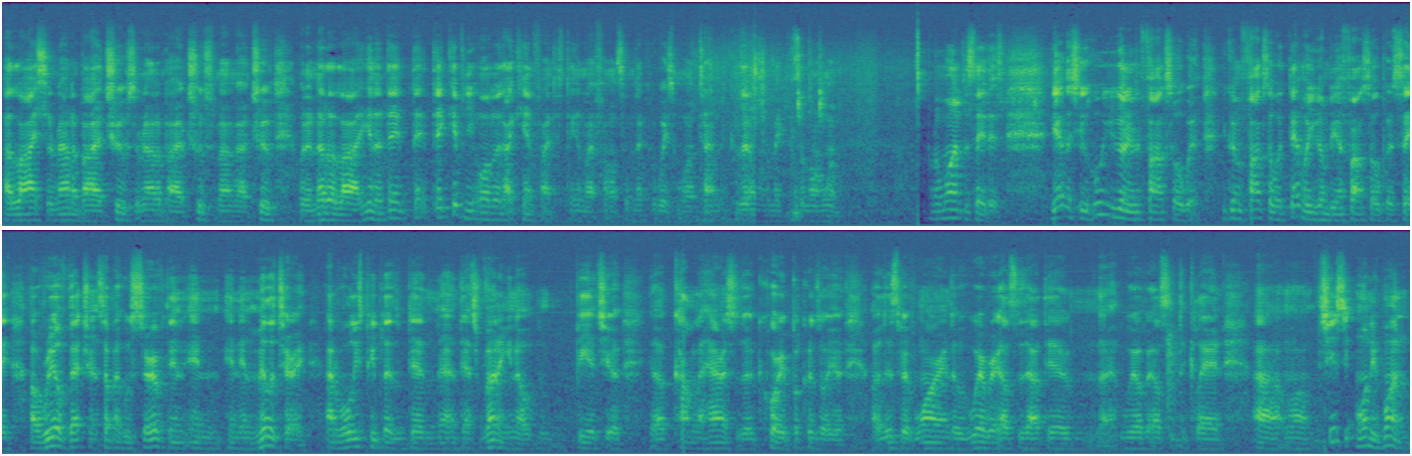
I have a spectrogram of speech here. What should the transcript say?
a lie surrounded by a truth surrounded by a truth surrounded by a truth with another lie. You know they, they, they're giving you all that. I can't find this thing in my phone so i'm not going to waste more time because i don't want to make this a long one I wanted to say this. You have to see who you're going to be in foxhole with. You're going to foxhole with them or you're going to be in foxhole with, say, a real veteran, somebody who served in, in, in, in the military. Out of all these people that, that, that's running, you know, be it your, your Kamala Harris or Cory Bookers or your Elizabeth Warren or whoever else is out there, uh, whoever else is declared. Uh, um, she's the only one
